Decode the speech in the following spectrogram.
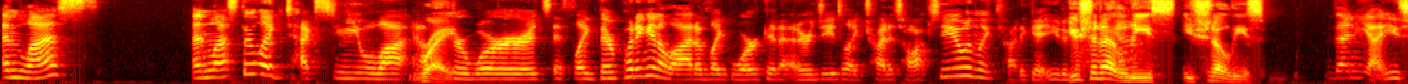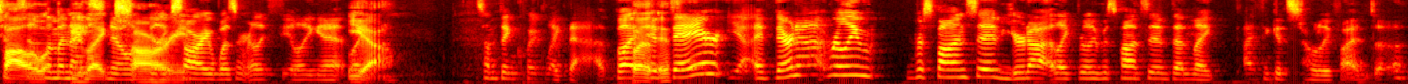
unless unless they're like texting you a lot Right. afterwards, if like they're putting in a lot of like work and energy to like try to talk to you and like try to get you to You should at again, least you should at least then yeah, you should follow send them a nice like, note "Sorry." like sorry, wasn't really feeling it. Like, yeah. Something quick like that. But, But if, if- they're yeah, if they're not really responsive, you're not like really responsive, then like I think it's totally fine to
